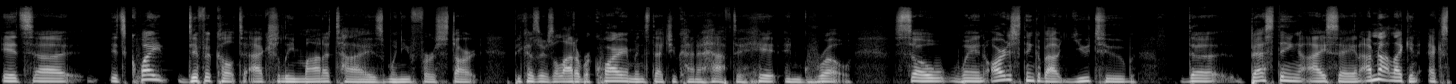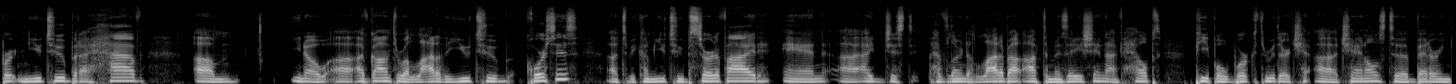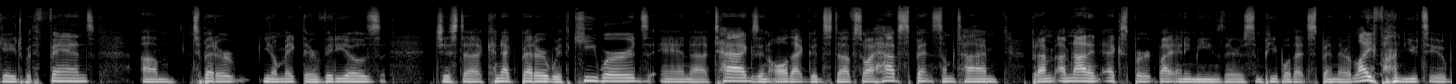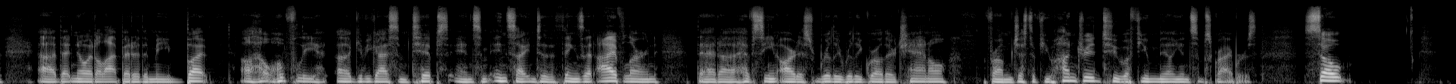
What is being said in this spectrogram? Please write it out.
it's uh, it's quite difficult to actually monetize when you first start because there's a lot of requirements that you kind of have to hit and grow. So when artists think about YouTube, the best thing I say, and I'm not like an expert in YouTube, but I have um, you know, uh, I've gone through a lot of the YouTube courses uh, to become YouTube certified, and uh, I just have learned a lot about optimization. I've helped people work through their ch- uh, channels to better engage with fans, um, to better, you know, make their videos just uh, connect better with keywords and uh, tags and all that good stuff. So I have spent some time, but I'm I'm not an expert by any means. There's some people that spend their life on YouTube that know it a lot better than me, but I'll hopefully uh, give you guys some tips and some insight into the things that I've learned that uh, have seen artists really, really grow their channel from just a few hundred to a few million subscribers. So,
